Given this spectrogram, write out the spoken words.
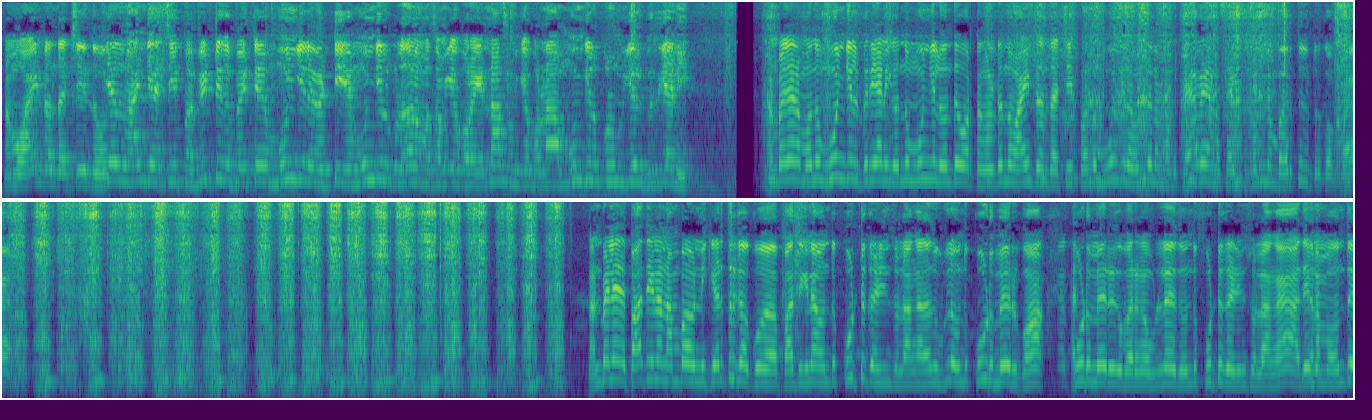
நம்ம வாங்கிட்டு வந்தாச்சு. இந்த முயல் வாங்கியாச்சு. இப்ப வீட்டுக்கு போயிட்டு மூங்கில வெட்டி மூங்கிலுக்குள்ள தான் நம்ம சமைக்க போறோம். என்ன சமைக்க போறோம்னா மூங்கிலுக்குள் முயல் பிரியாணி. நண்பர்களே நம்ம வந்து மூங்கில் பிரியாணிக்கு வந்து மூங்கில் வந்து ஒருத்தவங்கள்ட்ட இருந்து வாங்கிட்டு வந்தாச்சு. இப்போ வந்து மூங்கில வந்து நமக்கு தேவையான சைஸ் படி நம்ம அறுத்துக்கிட்டு இருக்கோம் இப்போ. நண்பர்களே பார்த்தீங்கன்னா நம்ம இன்னைக்கு எடுத்துருக்க பார்த்தீங்கன்னா வந்து வந்து கூட்டுக்கழின்னு சொல்லுவாங்க. அதாவது உள்ளே வந்து கூடு மாரி இருக்கும். கூடு மாரி இருக்கு பாருங்க உள்ள இது வந்து கூட்டுக்கழின்னு சொல்லுவாங்க. அதே நம்ம வந்து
